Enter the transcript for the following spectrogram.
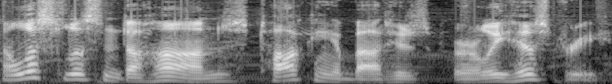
Now let's listen to Hans talking about his early history.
